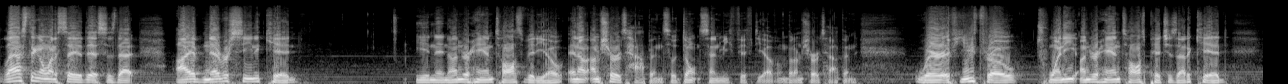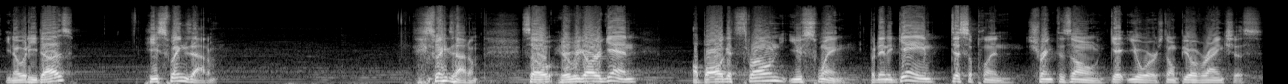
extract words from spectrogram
last thing I want to say to this is that I have never seen a kid in an underhand toss video, and I'm sure it's happened, so don't send me 50 of them, but I'm sure it's happened, where if you throw 20 underhand toss pitches at a kid, you know what he does? He swings at them. He swings at them. So here we go again. A ball gets thrown, you swing. But in a game, discipline, shrink the zone, get yours, don't be over anxious.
